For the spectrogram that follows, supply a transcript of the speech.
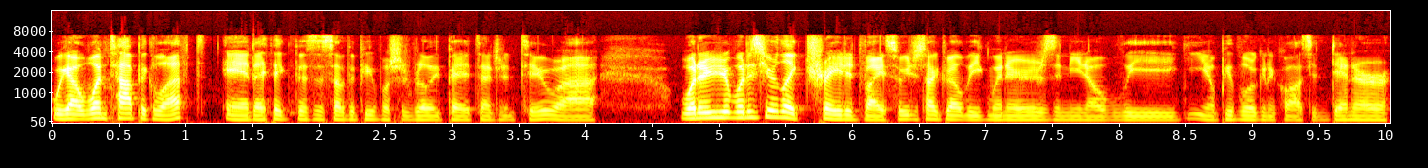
we got one topic left, and I think this is something people should really pay attention to. Uh, what are your what is your like trade advice? So we just talked about league winners and you know league, you know people are going to cost you dinner,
